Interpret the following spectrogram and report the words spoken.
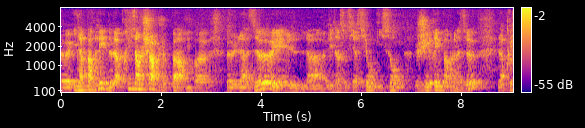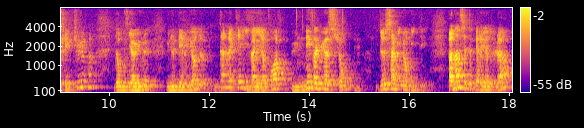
euh, il a parlé de la prise en charge par euh, l'ASE et la- les associations qui sont gérées par l'ASE, la préfecture. Donc il y a une, une période dans laquelle il va y avoir une évaluation de sa minorité. Pendant cette période-là,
